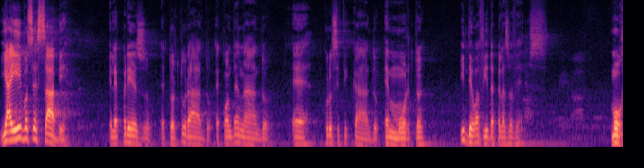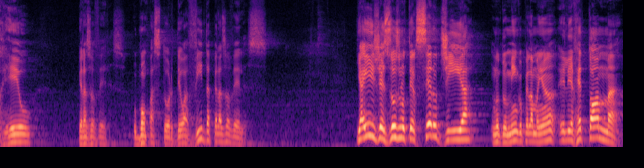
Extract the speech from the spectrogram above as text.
E aí você sabe, ele é preso, é torturado, é condenado, é crucificado, é morto e deu a vida pelas ovelhas. Morreu pelas ovelhas. O bom pastor deu a vida pelas ovelhas. E aí, Jesus, no terceiro dia, no domingo pela manhã, ele retoma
